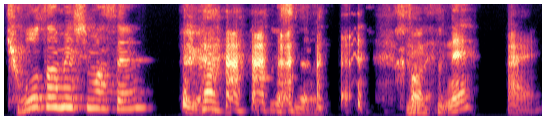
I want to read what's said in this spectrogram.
興ざめしません？そうですね。はい。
